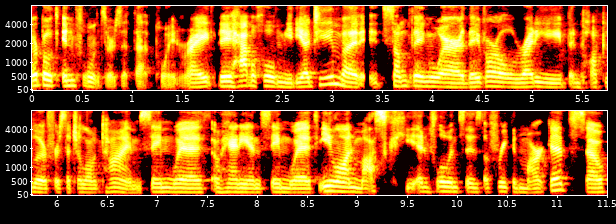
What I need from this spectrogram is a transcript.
they're both influencers at that point, right? They have a whole media team, but it's something where they've already been popular for such a long time. Same with Ohanian, same with Elon Musk. He influences the freaking markets. So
